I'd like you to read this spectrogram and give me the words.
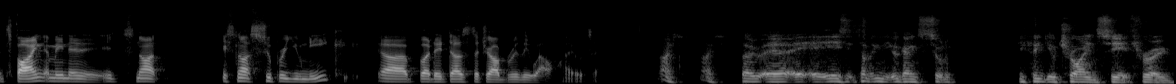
it's fine. I mean, it, it's not it's not super unique, uh, but it does the job really well. I would say. nice, nice. So, uh, is it something that you're going to sort of? Do you think you'll try and see it through?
